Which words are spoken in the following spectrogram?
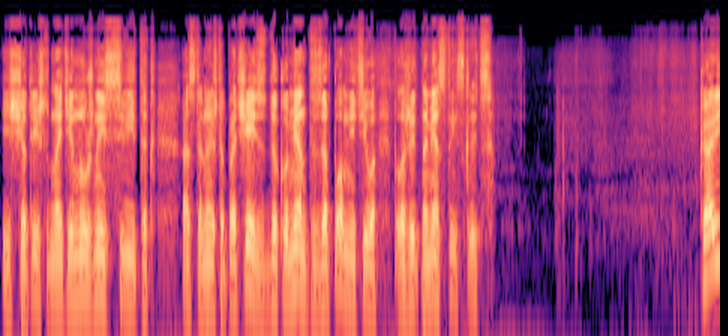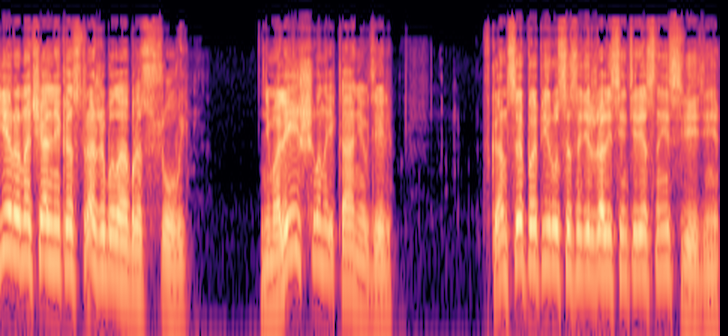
Еще три, чтобы найти нужный свиток. Остальное, чтобы прочесть документ, запомнить его, положить на место и скрыться. Карьера начальника стражи была образцовой. Ни малейшего нарекания в деле. В конце папируса содержались интересные сведения.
